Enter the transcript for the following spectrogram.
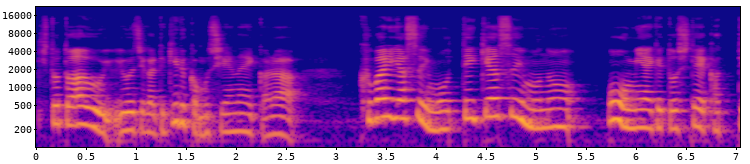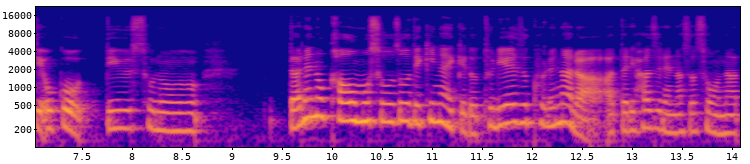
人と会う用事ができるかもしれないから配りやすい持っていきやすいものをお土産として買っておこうっていうその誰の顔も想像できないけどとりあえずこれなら当たり外れなさそうなっ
